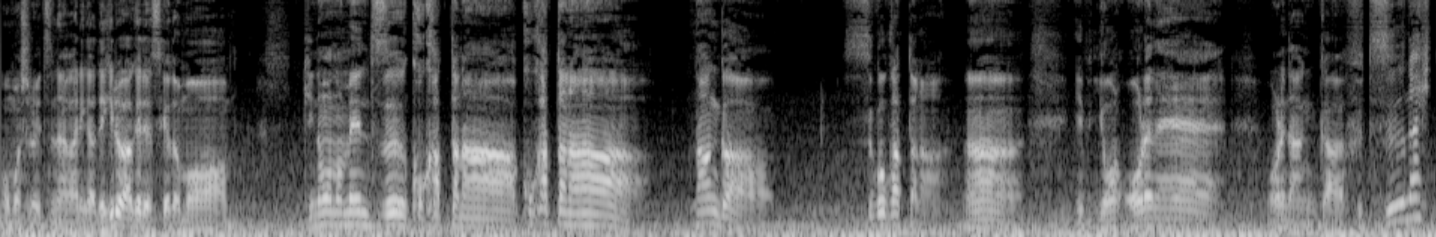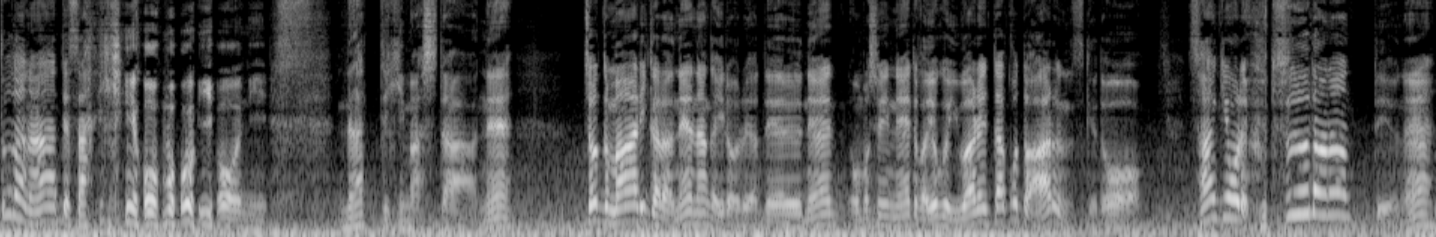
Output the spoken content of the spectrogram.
面白いつながりができるわけですけども、昨日のメンツ濃かったな濃かったななんか、すごかったな。うん。よ、俺ね、俺なんか普通な人だなって最近思うようになってきましたね。ちょっと周りからね、なんかいろいろやってるね、面白いねとかよく言われたことあるんですけど、最近俺普通だなっていうね。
